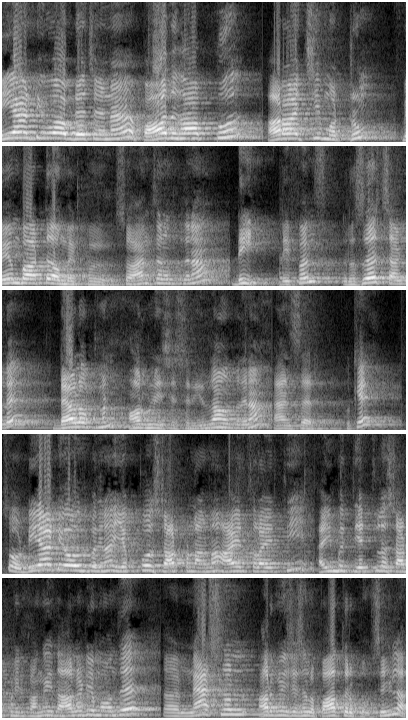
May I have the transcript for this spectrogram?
டிஆர்டிஓ அப்படி என்ன? பாதுகாப்பு ஆராய்ச்சி மற்றும் மேம்பாட்டு அமைப்பு. ஸோ ஆன்சர் வந்து பார்த்தீங்கன்னா D defence research and development organisation இதுதான் வந்து பார்த்தீங்கன்னா ஆன்சர் ஓகே ஸோ டிஆர்டிஓ வந்து பார்த்தீங்கன்னா எப்போ ஸ்டார்ட் பண்ணாங்கன்னா ஆயிரத்தி தொள்ளாயிரத்தி ஐம்பத்தி எட்டில் ஸ்டார்ட் பண்ணியிருப்பாங்க இது ஆல்ரெடி நம்ம வந்து நேஷனல் ஆர்கனைசேஷனில் பார்த்துருப்போம். சரிங்களா?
